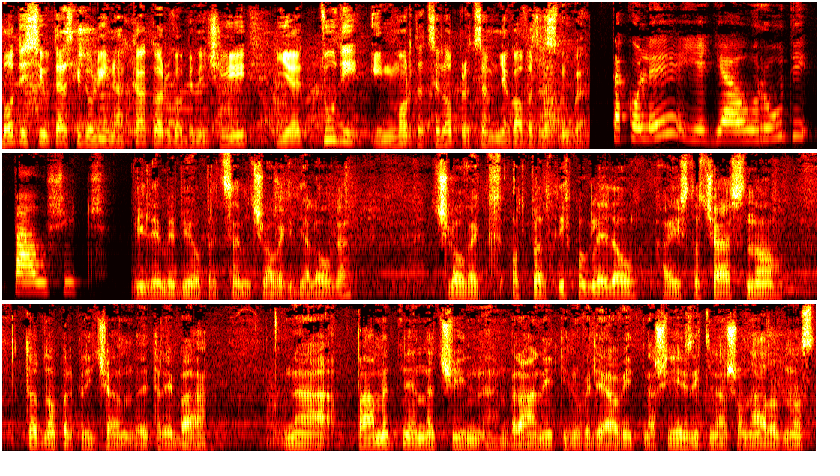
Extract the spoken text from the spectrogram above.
bodi si v Terskih dolinah, kakor v Benečiji, je tudi in morda celo predvsem njegova zasluga. Takole je djal Rudi Pavšič. Viljem je bil predvsem človek dialoga, človek odprtih pogledov, a istočasno trdno prepričan, da je treba na pametni način braniti in uveljaviti naš jezik, našo narodnost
